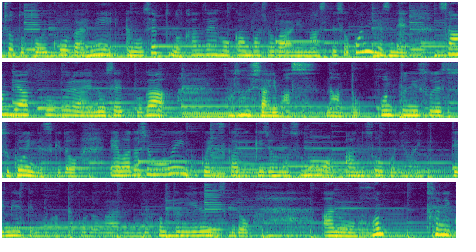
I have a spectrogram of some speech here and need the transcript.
ちょっと遠い郊外にあのセットの完全保管場所がありますでそこにですね300ぐらいのセットが保存してあります。なんと本当にそれすごいんですけど、えー、私もウィーン国立歌劇場のそのあの倉庫には行って見せてもらったことがあるので本当にいるんですけどあの本当にき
